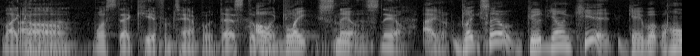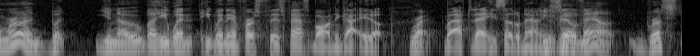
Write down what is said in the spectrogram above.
Like Uh, um, what's that kid from Tampa? That's the oh, one. Blake Snell. Snell. I, yeah. Blake Snell, good young kid, gave up a home run, but you know, But he went he went in first for his fastball and he got eight up. right? But after that he settled down. He, He settled beautiful. down. Ross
